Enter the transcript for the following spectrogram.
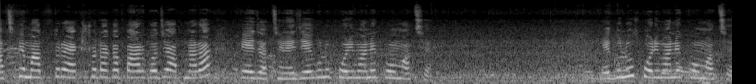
আজকে মাত্র একশো টাকা পার গজে আপনারা পেয়ে যাচ্ছেন। এই যেগুলো পরিমাণে কম আছে। এগুলো পরিমাণে কম আছে।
